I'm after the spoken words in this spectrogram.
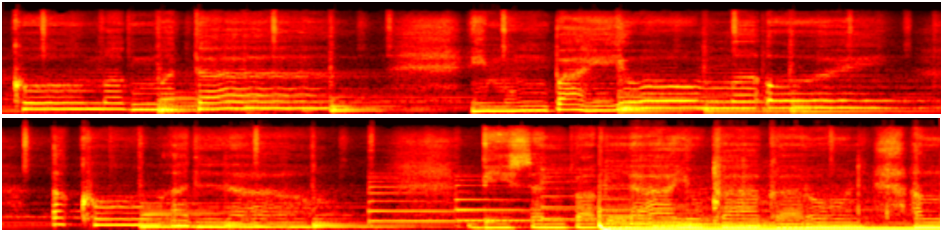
ako magmata. Imong pahiyo maoy akong adlaw. Bisan paglayo ka karon ang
